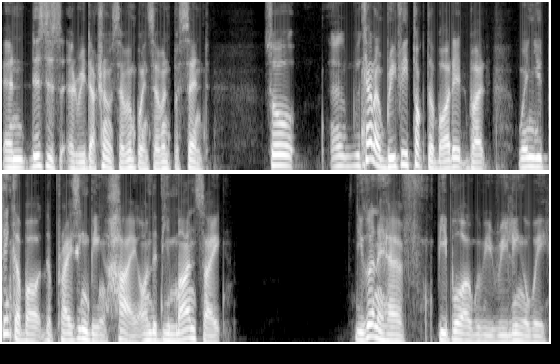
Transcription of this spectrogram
And this is a reduction of 7.7%. So uh, we kind of briefly talked about it, but when you think about the pricing being high on the demand side, you're going to have people are going to be reeling away,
